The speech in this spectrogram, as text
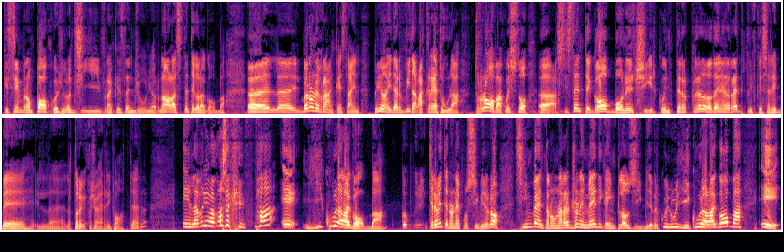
che sembra un po' quello di Frankenstein Jr., no? L'assistente con la gobba. Eh, il, il barone Frankenstein, prima di dar vita alla creatura, trova questo eh, assistente Gobbo nel circo, interpretato da Daniel Radcliffe, che sarebbe il- l'attore che faceva Harry Potter. E la prima cosa che fa è gli cura la gobba. Chiaramente non è possibile, però si inventano una ragione medica implausibile, per cui lui gli cura la gobba e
